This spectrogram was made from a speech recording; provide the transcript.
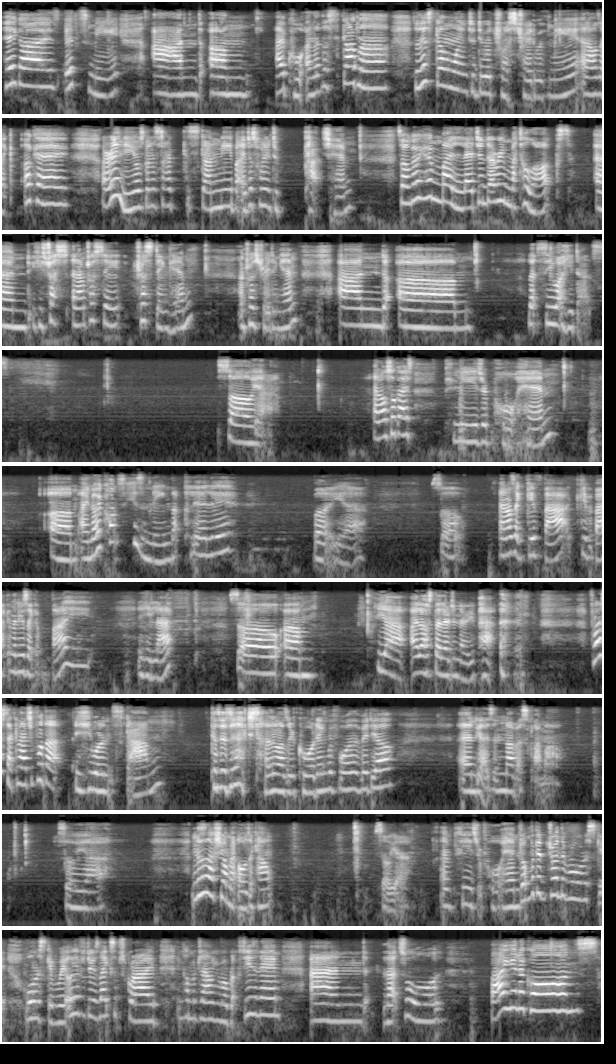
Hey guys, it's me, and um, I caught another scammer. So this scammer wanted to do a trust trade with me, and I was like, okay. I already knew he was gonna start scam me, but I just wanted to catch him. So I'm giving him my legendary metal ox, and he's trust, and I'm trusting trusting him. I'm trust trading him, and um, let's see what he does. So yeah. And also guys, please report him. Um, I know I can't see his name that clearly. But yeah. So and I was like, give back, give it back, and then he was like, bye. And he left. So, um yeah, I lost the legendary pet. For a second I actually thought that he wouldn't scam. Because I didn't actually tell him I was recording before the video. And yeah, it's another scammer. So yeah. And this is actually on my old account. So yeah. And please report him. Don't forget to join the Walrus, Walrus giveaway. All you have to do is like, subscribe, and comment down your Roblox username. And that's all. Bye, unicorns!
